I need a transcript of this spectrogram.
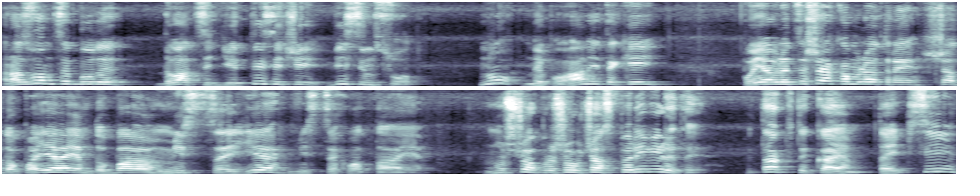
Разом це буде 22 800. Ну, непоганий такий. Появляться ще акумулятори, ще допаяємо, додаємо, місце є, місце хватає. Ну що, прийшов час перевірити. І так втикаємо Type-C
